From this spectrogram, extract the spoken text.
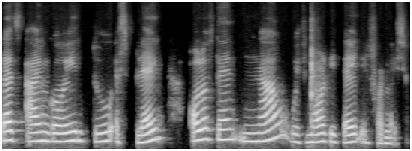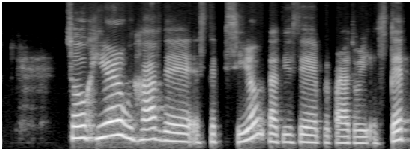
That I'm going to explain all of them now with more detailed information. So here we have the step zero, that is the preparatory step,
